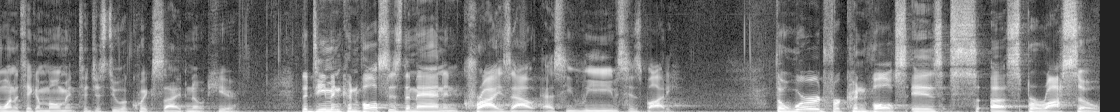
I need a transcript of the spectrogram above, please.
I want to take a moment to just do a quick side note here. The demon convulses the man and cries out as he leaves his body. The word for convulse is uh, sparasso,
